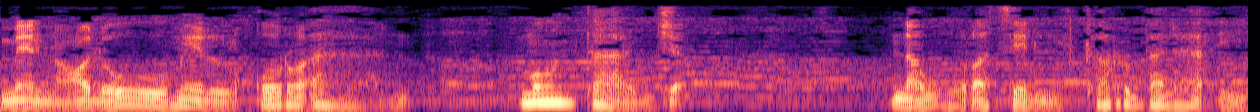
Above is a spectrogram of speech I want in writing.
من علوم القرآن. مونتاج نورة الكربلائي.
